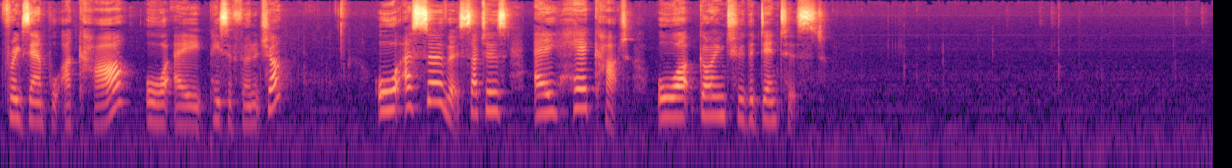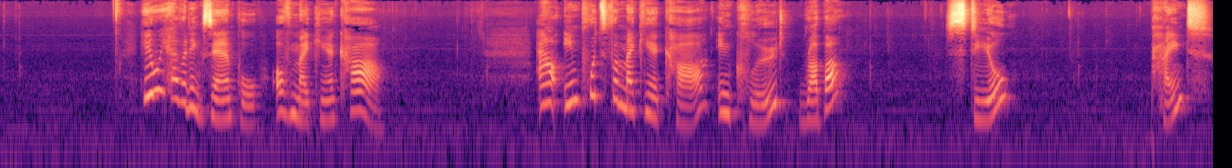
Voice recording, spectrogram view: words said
for example, a car or a piece of furniture or a service such as a haircut or going to the dentist. Here we have an example of making a car. Our inputs for making a car include rubber, steel, paint,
